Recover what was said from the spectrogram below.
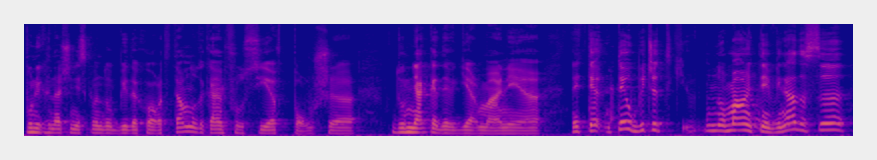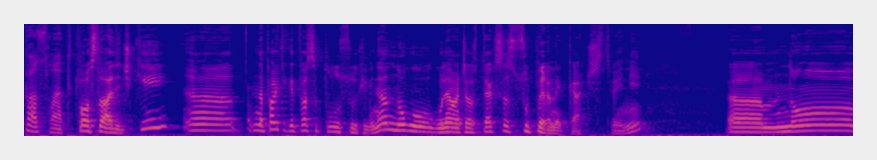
По никакъв начин не искам да обида хората там, но кажем в Русия, в Полша, до някъде в Германия. Те, те обичат нормалните им вина да са По-сладки. по-сладички. А, на практика това са полусухи вина. Много голяма част от тях са супер некачествени. А, но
